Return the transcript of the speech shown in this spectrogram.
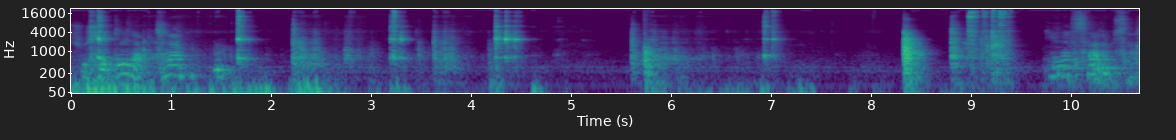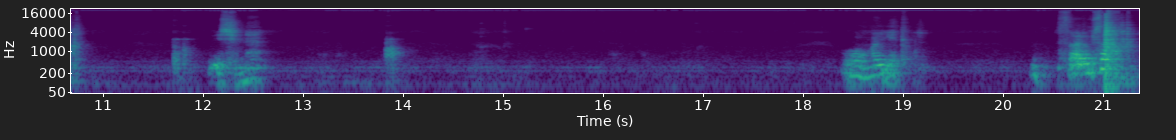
Şu şekil yapacağım. Yine sarımsak içine. Ona yeter. Sarımsak.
